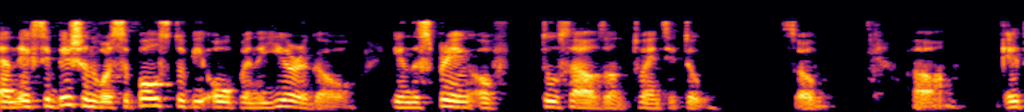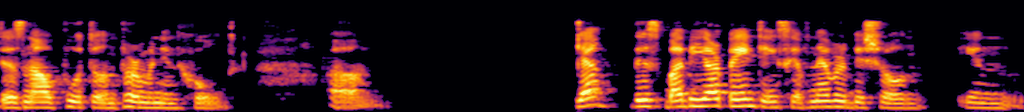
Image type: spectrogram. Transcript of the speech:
and the exhibition was supposed to be open a year ago in the spring of 2022. So. Um, it is now put on permanent hold. Um, yeah, these Babi Yar paintings have never been shown in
